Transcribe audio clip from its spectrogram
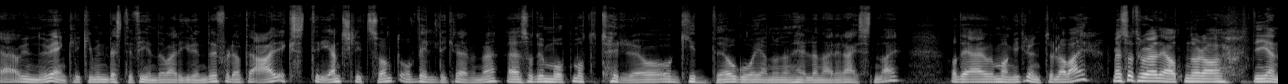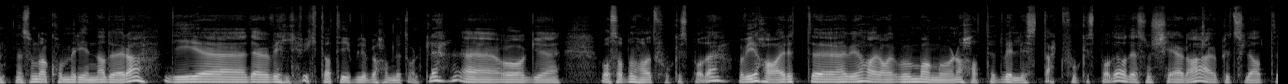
jeg unner jo egentlig ikke min beste fiende å være gründer, for det er ekstremt slitsomt og veldig krevende. Eh, så du må på en måte tørre å, å gidde å gå gjennom den hele den der reisen der. Og det er jo mange grunner til å la være. Men så tror jeg det at når da de jentene som da kommer inn av døra, de, eh, det er jo veldig viktig at de blir behandlet ordentlig. Eh, og eh, også at man har et fokus på det. Og vi har, et, vi har over mange årene hatt et veldig sterkt fokus på det. Og det som skjer da, er jo plutselig at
